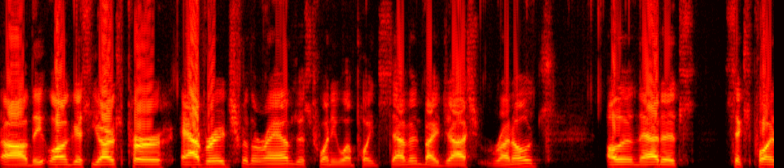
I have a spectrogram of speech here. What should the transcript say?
uh, the longest yards per average for the Rams is 21.7 by Josh Reynolds. Other than that, it's 6.0,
